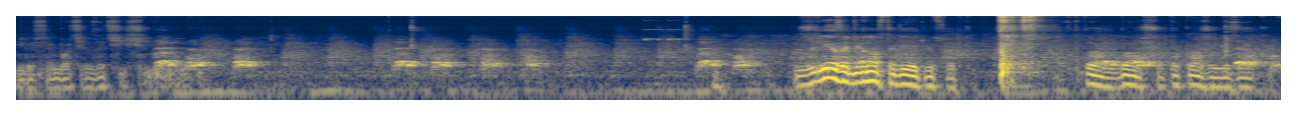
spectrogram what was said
Десь я бачив зачищено. Железо 99%. Так, дальше така железяка.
